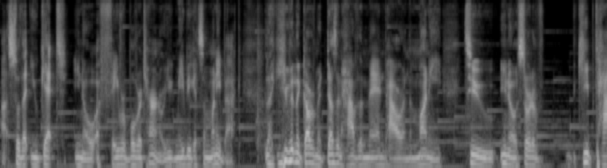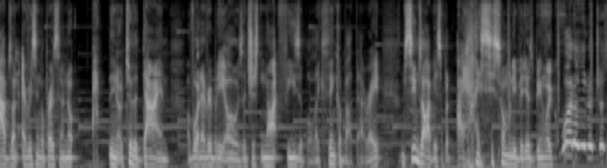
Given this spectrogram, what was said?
uh, so that you get, you know, a favorable return, or you maybe get some money back. Like even the government doesn't have the manpower and the money to, you know, sort of keep tabs on every single person and know you know to the dime of what everybody owes. It's just not feasible. Like think about that right? It seems obvious but i, I see so many videos being like why doesn't it just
